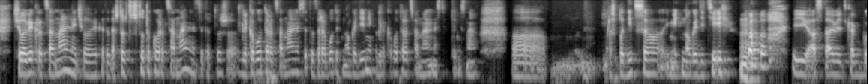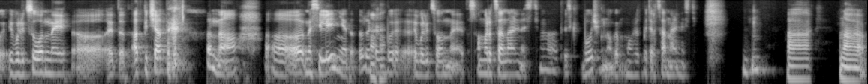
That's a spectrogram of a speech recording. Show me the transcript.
человек рациональный, человек это, да, что, что такое рациональность? Это тоже, для кого-то рациональность это заработать много денег, а для кого-то рациональность это, не знаю, э, расплодиться, иметь много детей uh-huh. и оставить как бы эволюционный э, этот отпечаток на э, население, это тоже ага. как бы эволюционная, это саморациональность. Ну, то есть как бы очень много может быть рациональности. мына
